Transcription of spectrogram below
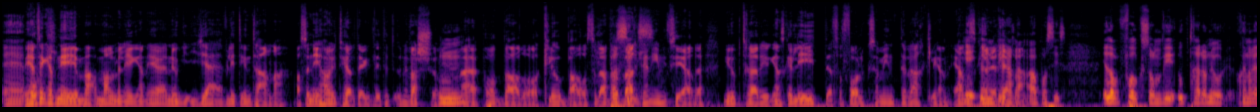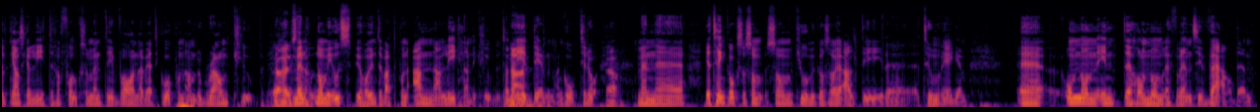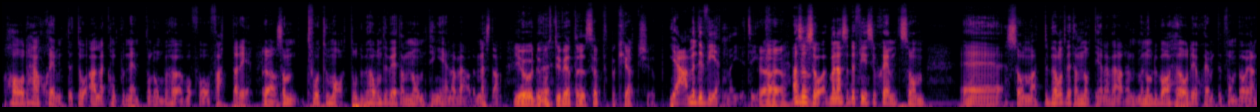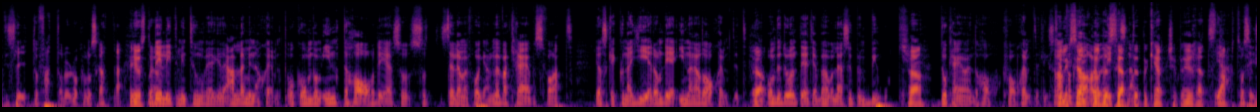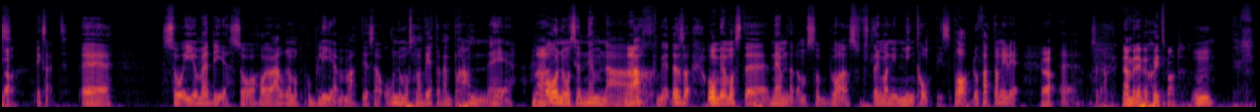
Eh, Men jag och- tänker att ni i Ma- Malmöligan är nog jävligt interna. Alltså ni har ju ett helt eget litet universum med poddar och klubbar och sådär. Där Mm. Precis. verkligen initierade. Ni uppträder ju ganska lite för folk som inte verkligen älskar er redan. Ja, precis. Eller folk som, vi uppträder nog generellt ganska lite för folk som inte är vana vid att gå på en underground-klubb. Ja, Men det. de i Osby har ju inte varit på en annan liknande klubb, utan Nej. det är den man går till då. Ja. Men eh, jag tänker också som, som komiker så har jag alltid eh, tumregeln. Eh, om någon inte har någon referens i världen, har det här skämtet då alla komponenter de behöver för att fatta det? Ja. Som två tomater, du behöver inte veta någonting i hela världen nästan. Jo, du måste ju veta receptet på ketchup. Ja, men det vet man ju typ. Ja, ja. Alltså så, men alltså det finns ju skämt som eh, som att du behöver inte veta något i hela världen, men om du bara hör det skämtet från början till slut, då fattar du, då kommer du skratta. Det. Och det är lite min tumregel i alla mina skämt. Och om de inte har det så, så ställer jag mig frågan, men vad krävs för att jag ska kunna ge dem det innan jag drar skämtet? Ja. Om det då inte är att jag behöver läsa upp en bok, Ja. då kan jag ändå ha kvar skämtet liksom. Till exempel receptet på ketchup är ju rätt snabbt Ja, precis. Exakt. Eh, så i och med det så har jag aldrig något problem med att det är så här, åh nu måste man veta vem Branne är. Nej. Åh nu måste jag nämna Nej. Ahmed. Alltså, om jag måste nämna dem så bara slänger man in min kompis. Bra, då fattar ni det. Ja. Eh, och sådär. Nej men det är väl skitsmart. Mm.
